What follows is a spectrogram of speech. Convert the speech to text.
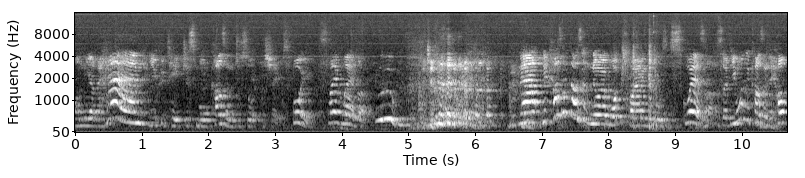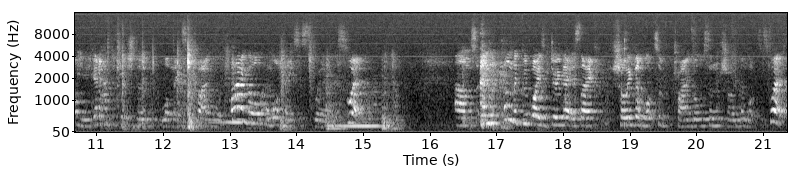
On the other hand, you could teach a small cousin to sort the shapes for you. Slave labor. now, your cousin doesn't know what triangles and squares are, so if you want your cousin to help you, you're going to have to teach them what makes a triangle a triangle and what makes a square a square. Um, so, and one of the good ways of doing that is like showing them lots of triangles and showing them lots of squares.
